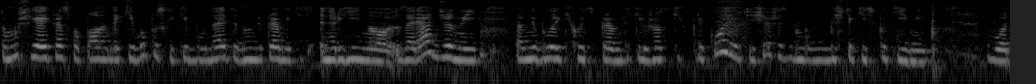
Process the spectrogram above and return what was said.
Тому що я якраз попала на такий випуск, який був, знаєте, ну не прям якийсь енергійно заряджений, там не було якихось прям таких жорстких приколів чи ще щось, він був більш такий спокійний. От.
